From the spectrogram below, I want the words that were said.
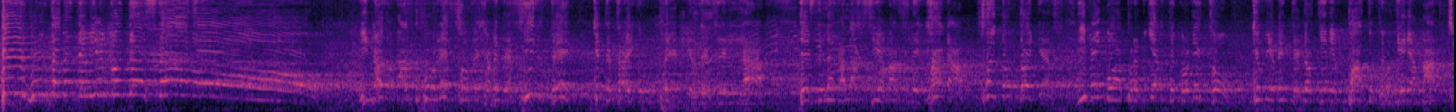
¡Perfectamente bien contestado! Y nada más por eso déjame decirte que te traigo un premio desde la, desde la galaxia más lejana. Soy Tom Dodgers y vengo a premiarte con esto, que obviamente no tiene pato, pero tiene a March.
